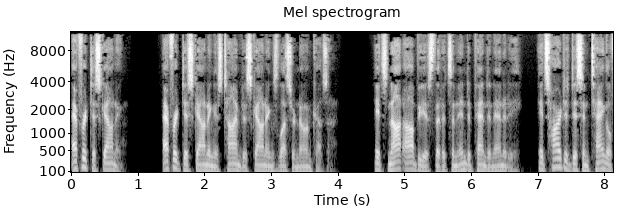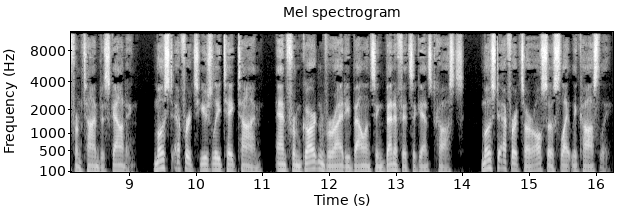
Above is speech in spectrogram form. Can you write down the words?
Effort discounting. Effort discounting is time discounting's lesser known cousin. It's not obvious that it's an independent entity, it's hard to disentangle from time discounting. Most efforts usually take time, and from garden variety balancing benefits against costs, most efforts are also slightly costly.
